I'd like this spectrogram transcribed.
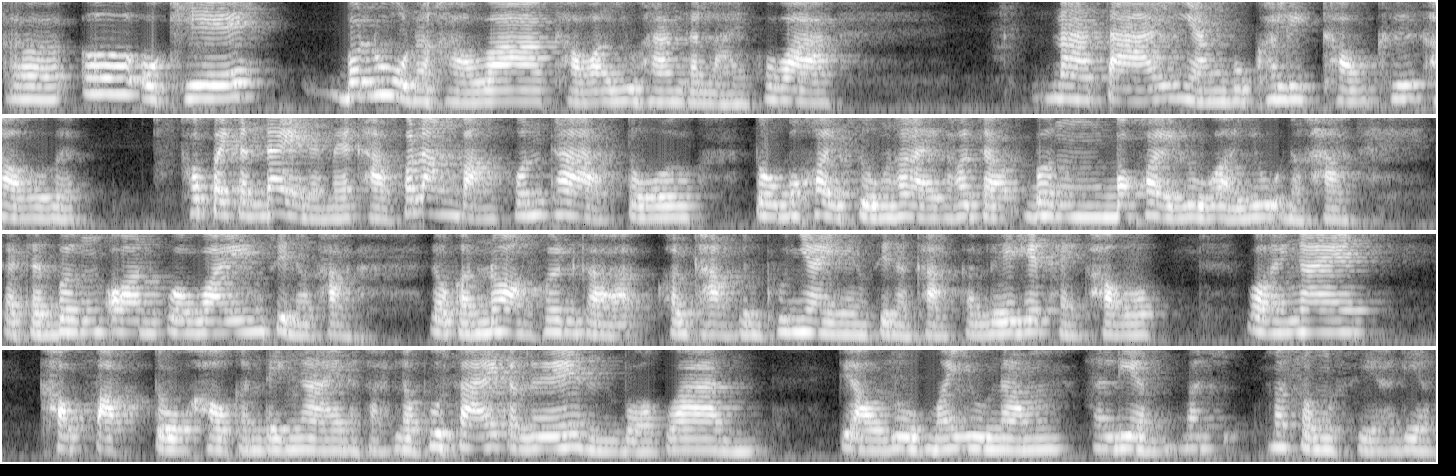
เอ่อเออโอเคบ่รู้นะคะ ว่าเขาอายุห่างกันหลาย เพราะว่า หน้าตาอหย่างบุคลิกเขาคือเขาแบบ เขาไปกันได้นะแม่ค่ะฝรั่งบางคนถ้าโตโตบ่ค่อยสูงเท่าไหร่เขาจะเบิ่งบ่ค่อยรู้อายุนะคะก็จะเบิ่งอ่อนกว่าวัยจังซี่นะคะแล้วก็น้องเพิ่อนก็ค่อนข้างเป็นผู้ใหญ่จังซี่นะคะก็เลยเฮ็ดให้เขาบอกง่ายๆเขาปรับตัวเขากันได้ง่ายนะคะแล้วผู้ชายก็เลยบอกว่าไปเอาลูกมาอยู่นำมาเลี้ยงมามาส่งเสียเลี้ยง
